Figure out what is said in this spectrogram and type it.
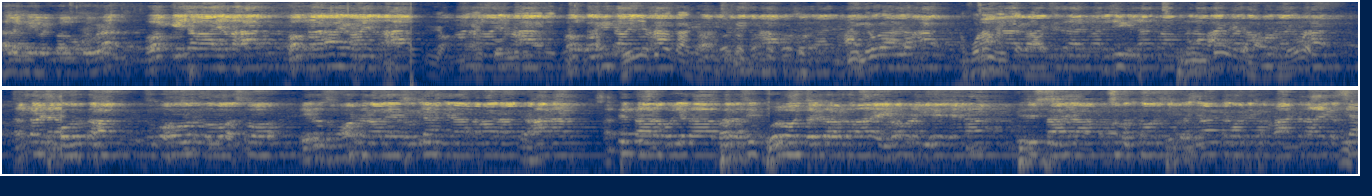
శుభం ప్రసన్నవదనంతాయ సర్వవిఘ్నాభజాతయే అభీక్షితార్థ సిద్ధ్యర్థం పూజితోయస్రాదయే సర్వవిఘ్నహారస్తస్మై గణాధిపతయే నమః వక్రతుండాయ తలకి పెట్టుకోవాలి ముగ్గురు కూడా ఓం కేశవాయ నమః ఓం నారాయణాయ నమః ఓం నారాయణాయ నమః ఓం గోవిందాయ నమః ఓం విష్ణువే నమః ఓం శివాయ నమః నువ్వు లేవుగా అందులో? ఆ ఫోటోలు ఓం తీసావా? నారాయణాయ చిత్రాయ నమః శ్రీకృష్ణాయ నమః నువ్వు ఉంటే నమః వేయమా? నమః సంకర్షణముహూర్తః సుముహూర్తో అస్తు ఏన సుముహూర్తకాలే సూర్యాదీనాం గ్రహాణాం అత్యంతానుకూల్యత భరసిద్ధురోచ్చరితవర్తమాన ఏవం విశేషేణ విశిష్టాయాం సుభక్తో శ్రీ బహిరాంగకోటి బ్రహ్మాండనాయకస్య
